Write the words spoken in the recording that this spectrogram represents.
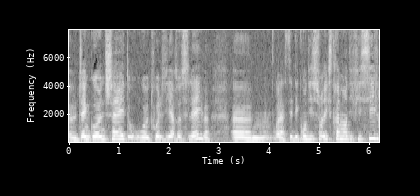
euh, Django Unchained ou 12 euh, Years a Slave. voilà, c'est des conditions extrêmement difficiles.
